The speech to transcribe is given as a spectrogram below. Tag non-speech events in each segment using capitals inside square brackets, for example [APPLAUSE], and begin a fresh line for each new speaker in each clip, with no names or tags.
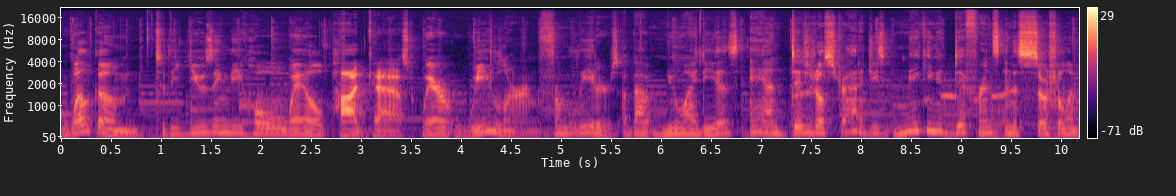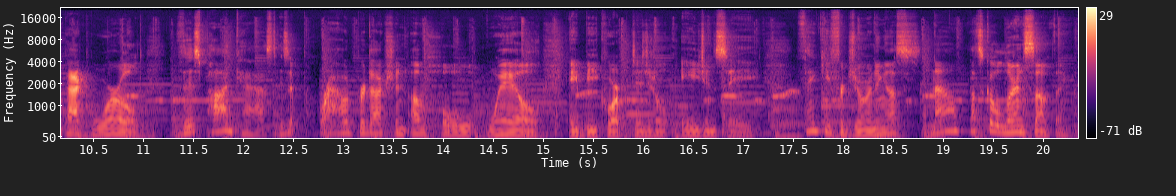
Welcome to the Using the Whole Whale podcast, where we learn from leaders about new ideas and digital strategies making a difference in the social impact world. This podcast is a proud production of Whole Whale, a B Corp digital agency. Thank you for joining us. Now, let's go learn something.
